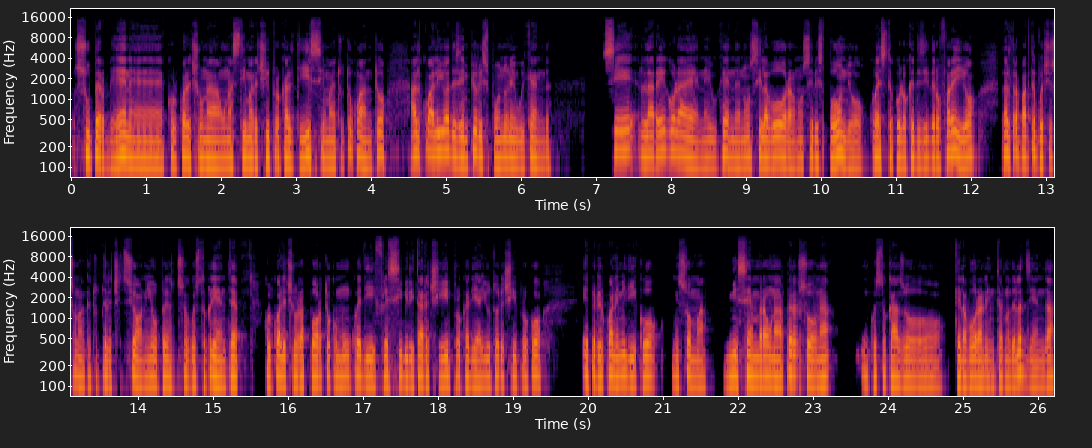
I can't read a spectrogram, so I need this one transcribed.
super bene, col quale c'è una, una stima reciproca altissima e tutto quanto, al quale io, ad esempio, rispondo nei weekend. Se la regola è nei weekend non si lavora o non si risponde o questo è quello che desidero fare io, d'altra parte poi ci sono anche tutte le eccezioni. Io penso a questo cliente col quale c'è un rapporto comunque di flessibilità reciproca, di aiuto reciproco e per il quale mi dico, insomma, mi sembra una persona in questo caso che lavora all'interno dell'azienda,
